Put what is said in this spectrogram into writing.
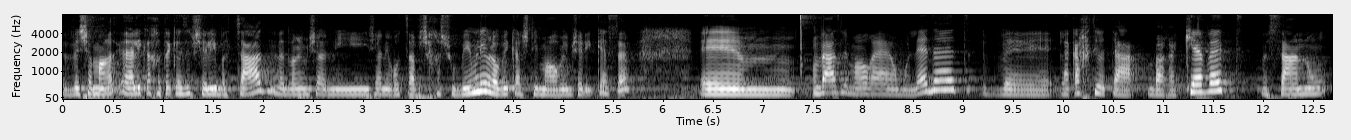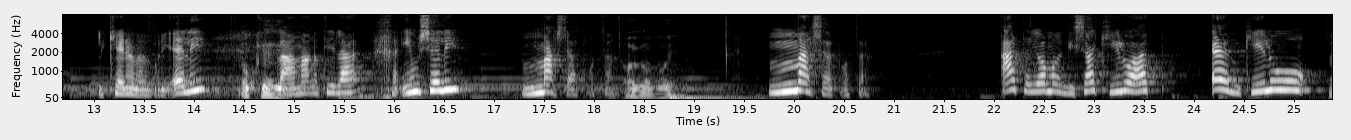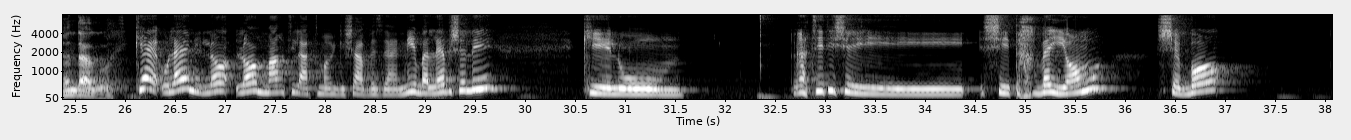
והיה לי ככה את הכסף שלי בצד, לדברים שאני, שאני רוצה ושחשובים לי, ולא ביקשתי מההורים שלי כסף. אמ, ואז למאור היה יום הולדת, ולקחתי אותה ברכבת, נסענו לקניון עזריאלי, אוקיי. ואמרתי לה, חיים שלי, מה שאת רוצה. אוי ואבוי. מה שאת רוצה. את היום מרגישה כאילו את, אין, כאילו, אין דאגות. כן, אולי אני לא, לא אמרתי לה את מרגישה, וזה אני בלב שלי, כאילו, רציתי שהיא, שהיא תחווה יום שבו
